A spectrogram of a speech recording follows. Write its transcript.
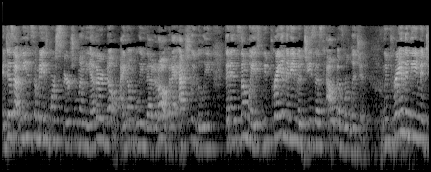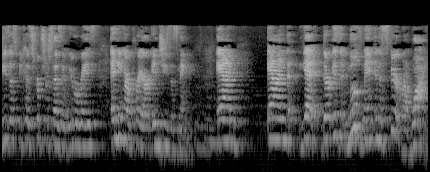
And does that mean somebody is more spiritual than the other? No, I don't believe that at all. But I actually believe that in some ways we pray in the name of Jesus out of religion. We pray in the name of Jesus because Scripture says it. We were raised ending our prayer in Jesus' name. And and yet there isn't movement in the spirit realm. Why?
